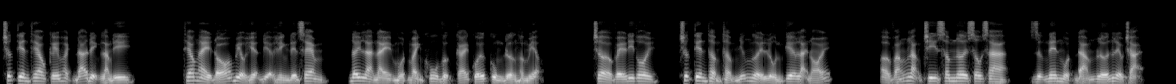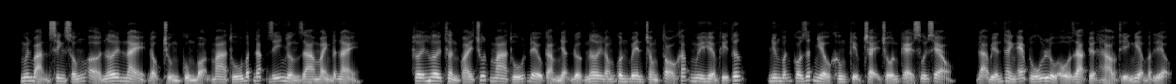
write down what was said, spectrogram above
Trước tiên theo kế hoạch đã định làm đi. Theo ngày đó biểu hiện địa hình đến xem, đây là này một mảnh khu vực cái cuối cùng đường hầm miệng. Trở về đi thôi. Trước tiên thẩm thẩm những người lùn kia lại nói. Ở vắng lặng chi xâm nơi sâu xa, dựng nên một đám lớn liều trại. Nguyên bản sinh sống ở nơi này, độc trùng cùng bọn ma thú bất đắc dĩ nhường ra mảnh đất này. Hơi hơi thần quái chút ma thú đều cảm nhận được nơi đóng quân bên trong tỏ khắp nguy hiểm khí tức, nhưng vẫn có rất nhiều không kịp chạy trốn kẻ xui xẻo, đã biến thành ép thú lũ ổ dạ tuyệt hảo thí nghiệm vật liệu.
